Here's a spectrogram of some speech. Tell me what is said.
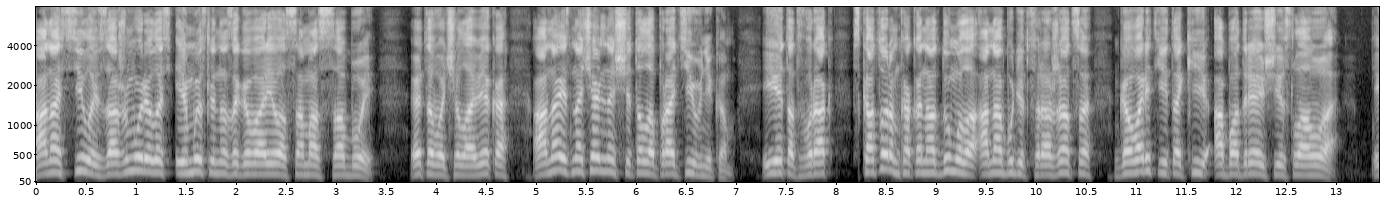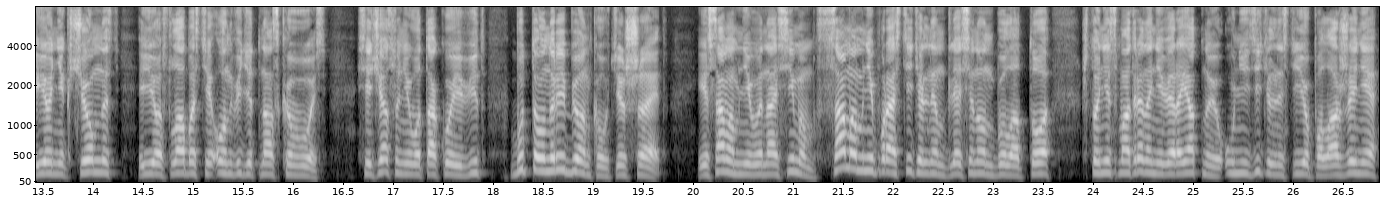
Она силой зажмурилась и мысленно заговорила сама с собой. Этого человека она изначально считала противником. И этот враг, с которым, как она думала, она будет сражаться, говорит ей такие ободряющие слова. Ее никчемность, ее слабости он видит насквозь. Сейчас у него такой вид, будто он ребенка утешает. И самым невыносимым, самым непростительным для Синон было то, что, несмотря на невероятную унизительность ее положения,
